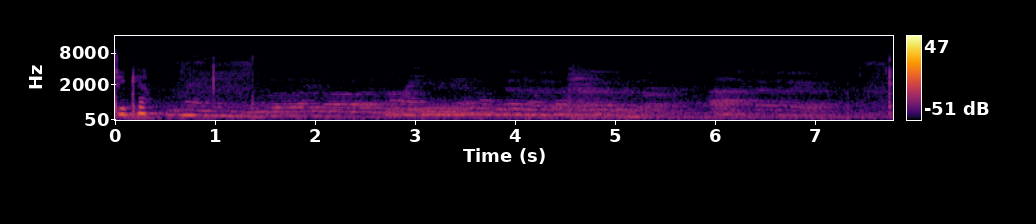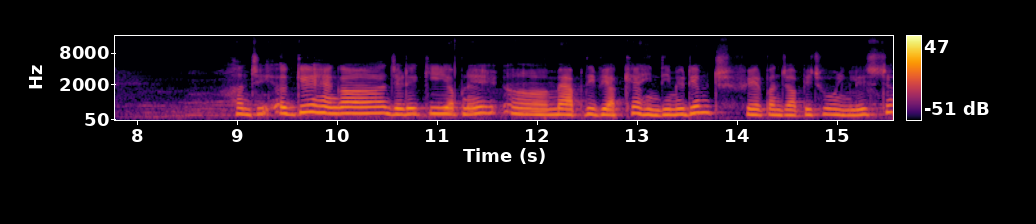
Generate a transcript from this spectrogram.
ਠੀਕ ਹੈ? ਹਾਂਜੀ, ਅੱਗੇ ਹੈਗਾ ਜਿਹੜੇ ਕਿ ਆਪਣੇ ਮੈਪ ਦੀ ਵਿਆਖਿਆ ਹਿੰਦੀ ਮੀਡੀਅਮ 'ਚ, ਫਿਰ ਪੰਜਾਬੀ 'ਚ ਹੋ ਇੰਗਲਿਸ਼ 'ਚ।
